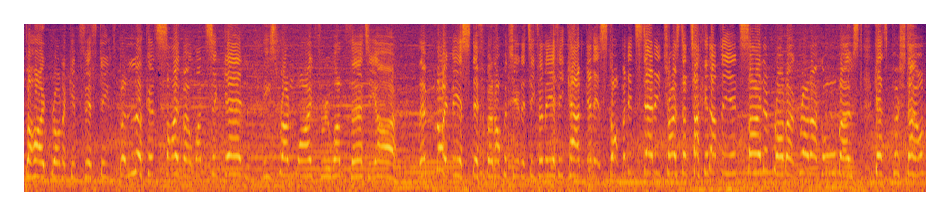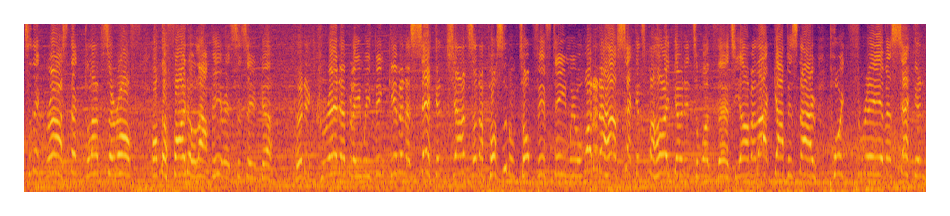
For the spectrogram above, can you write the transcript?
behind Roddick in 15th. But look at Seibert once again. He's run wide through 130R. There might be a sniff of an opportunity for me if he can't get it stopped, but instead he tries to tuck it up the inside of Roddick. Roddick almost gets pushed out onto the grass. The gloves are off on the final lap here at Suzuka. But incredibly, we've been given a second chance at a possible top 15. We were one and a half seconds behind going into 130R, but that gap is now 0.3 of a second.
